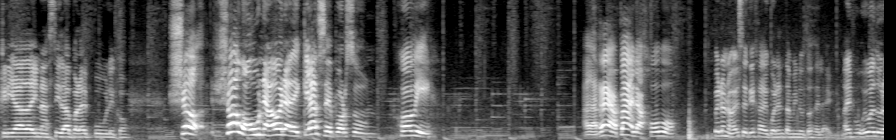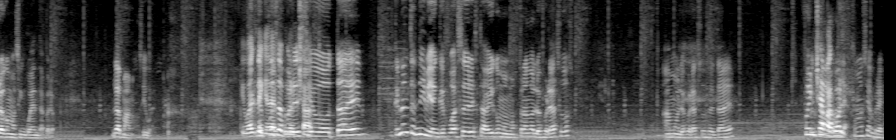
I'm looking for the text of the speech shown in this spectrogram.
criada y nacida para el público. Yo, yo hago una hora de clase por Zoom. Hobby. Agarrar a pala, Jobo. Pero no, él se queja de 40 minutos de live. Igual dura como 50, pero lo amamos igual. Igual te queda Después el culo chato. apareció Tae, que no entendí bien qué fue a hacer, estaba ahí como mostrando los brazos. Amo los brazos de Tae. Fue hinchar las bolas. Como siempre.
